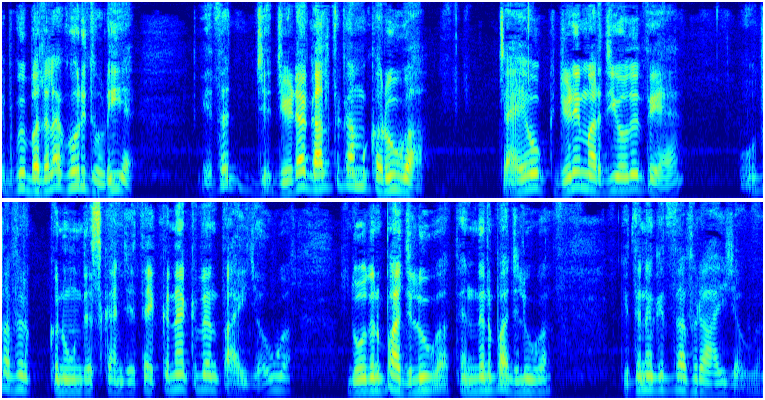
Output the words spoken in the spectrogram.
ਇਹ ਕੋਈ ਬਦਲਾਖੋਰੀ ਥੋੜੀ ਹੈ। ਇਹ ਤਾਂ ਜ- ਜਿਹੜਾ ਗਲਤ ਕੰਮ ਕਰੂਗਾ, ਚਾਹੇ ਉਹ ਜਿਹੜੇ ਮਰਜ਼ੀ ਉਹਦੇ ਤੇ ਹੈ, ਉਹ ਤਾਂ ਫਿਰ ਕਾਨੂੰਨ ਦੇ ਸਕੰਜੇ ਤੇ ਇੱਕ ਨਾ ਇੱਕ ਦਿਨ ਤਾਂ ਆ ਹੀ ਜਾਊਗਾ। ਦੋ ਦਿਨ ਭੱਜ ਲੂਗਾ ਤਿੰਨ ਦਿਨ ਭੱਜ ਲੂਗਾ ਕਿਤੇ ਨਾ ਕਿਤੇ ਤਾਂ ਫਿਰ ਆ ਹੀ ਜਾਊਗਾ।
